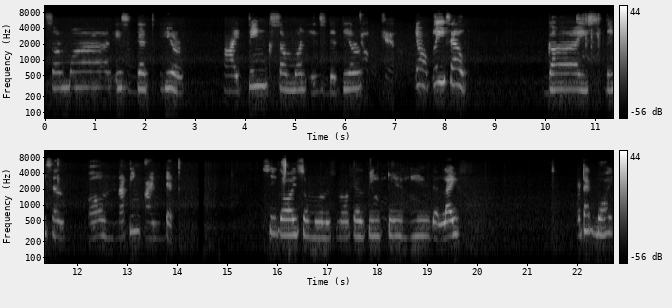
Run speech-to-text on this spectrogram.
Someone is dead here. I think someone is dead here. Yo, please help. Guys, please help. Oh, nothing, I'm dead. See, guys, someone is not helping to live the life. Attack, boy.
